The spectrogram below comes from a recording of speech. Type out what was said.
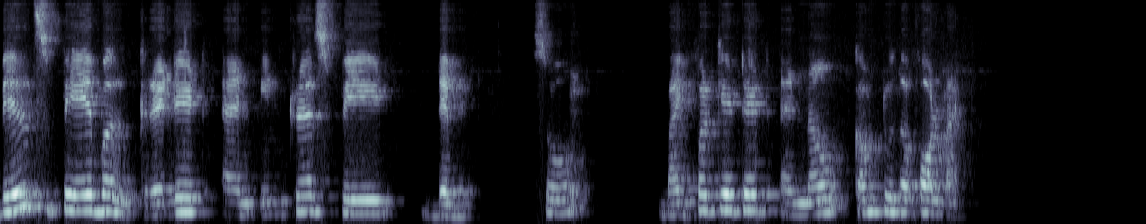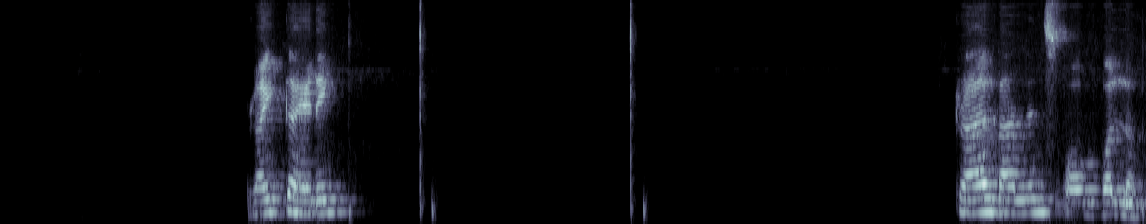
bills payable, credit, and interest paid, debit. So bifurcate it and now come to the format. Write the heading trial balance of Vallabh.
